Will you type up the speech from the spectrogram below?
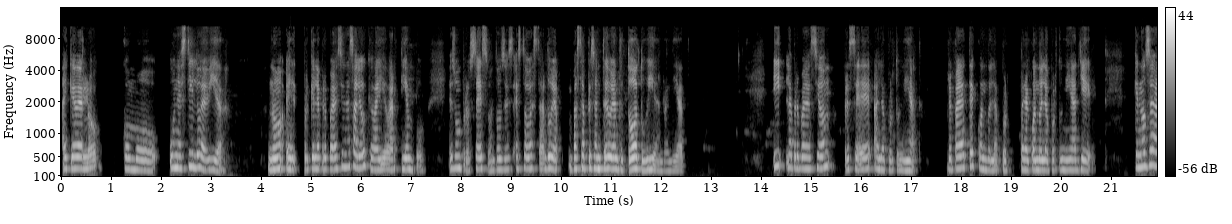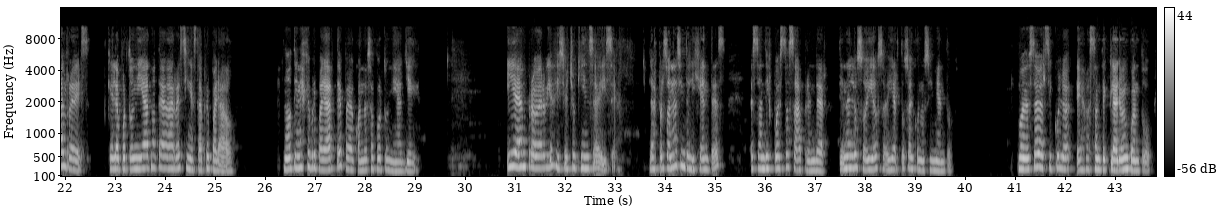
hay que verlo como un estilo de vida, ¿no? Porque la preparación es algo que va a llevar tiempo, es un proceso, entonces esto va a estar, presente durante toda tu vida en realidad. Y la preparación precede a la oportunidad. Prepárate para cuando la oportunidad llegue. Que no sea al revés, que la oportunidad no te agarre sin estar preparado. ¿no? Tienes que prepararte para cuando esa oportunidad llegue. Y en Proverbios 18:15 dice, las personas inteligentes están dispuestas a aprender, tienen los oídos abiertos al conocimiento. Bueno, este versículo es bastante claro en cuanto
